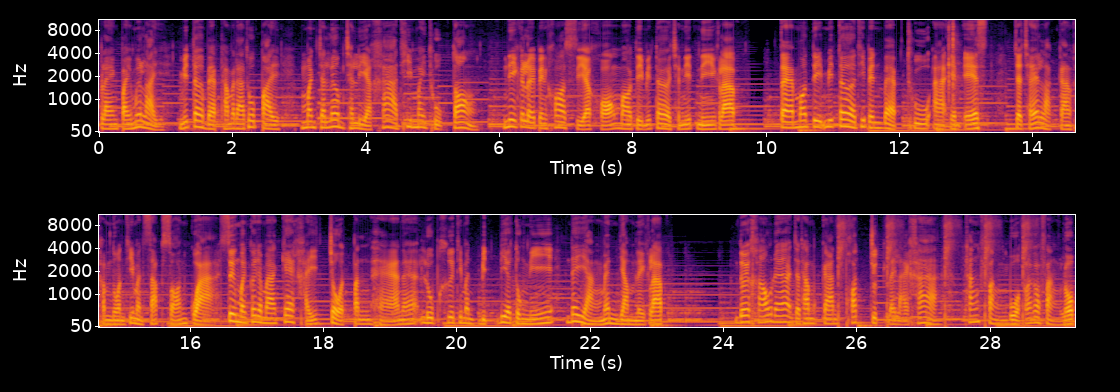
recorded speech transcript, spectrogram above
แปลงไปเมื่อไหร่ มิเตอร์แบบธรรมดาทั่วไป มันจะเริ่มเฉลี่ยค่าที่ไม่ถูกต้อง นี่ก็เลยเป็นข้อเสียของมัลติมิเตอร์ชนิดนี้ครับ แต่มัลติมิเตอร์ที่เป็นแบบ 2RMS จะใช้หลักการคำนวณที่มันซับซ้อนกว่า ซึ่งมันก็จะมาแก้ไขโจทย์ปัญหานะฮะรูปคลื่นที่มันบิดเบี้ยวตรงนี้ได้อย่างแม่นยำเลยครับ โดยเขานะจะทำการพอตจุดหลาย ๆ ค่า ทั้งฝั่งบวกแล้วก็ฝั่งลบ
